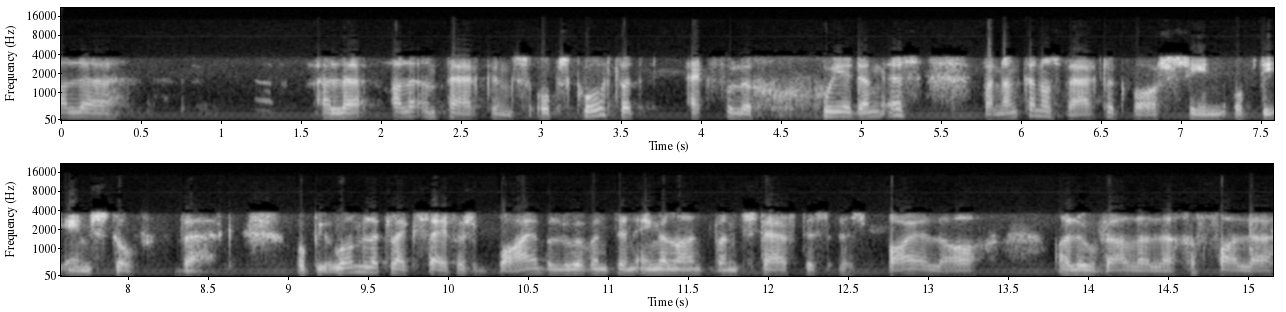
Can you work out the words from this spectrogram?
alle hulle alle beperkings opskort wat ek voel 'n goeie ding is want dan kan ons werklik waar sien of die enstof werk. Op die oomblik lyk syfers baie belovend in Engeland want sterftes is baie laag alhoewel hulle gevalle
